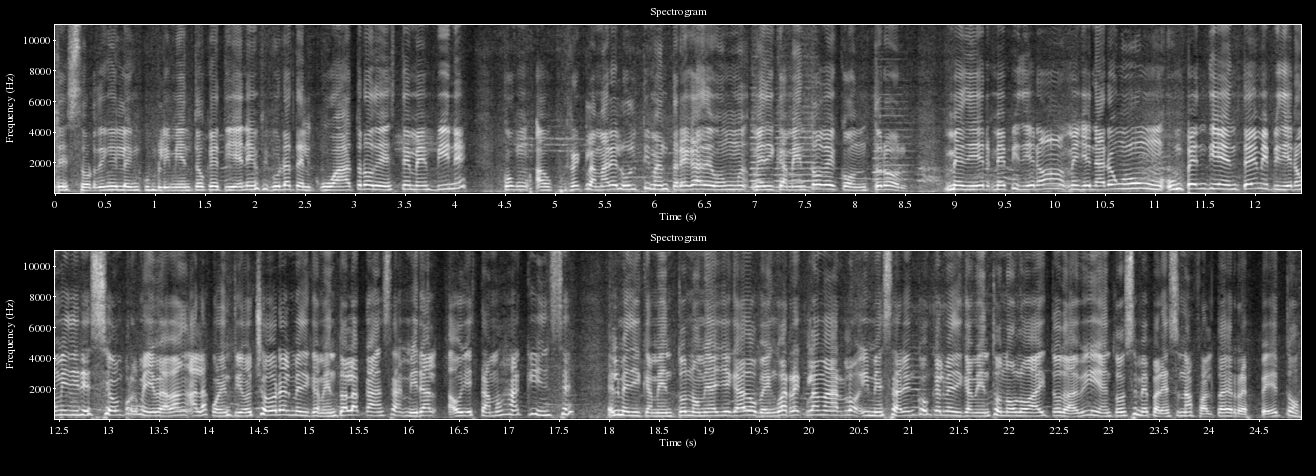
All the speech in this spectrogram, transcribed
desorden y el incumplimiento que tienen. Figúrate, el 4 de este mes vine con, a reclamar la última entrega de un medicamento de control. Me, me pidieron, me llenaron un, pendiente, me pidieron mi dirección porque me llevaban a las 48 horas el medicamento a la casa. Mira, hoy estamos a 15, el medicamento no me ha llegado, vengo a reclamarlo y me salen con que el medicamento no lo hay todavía. Entonces me parece una falta de respeto.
